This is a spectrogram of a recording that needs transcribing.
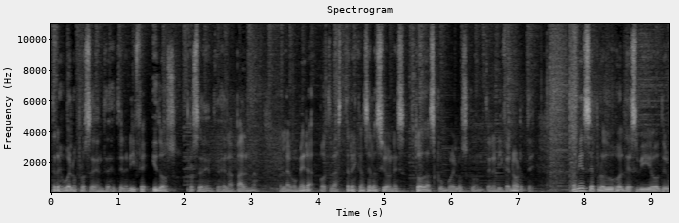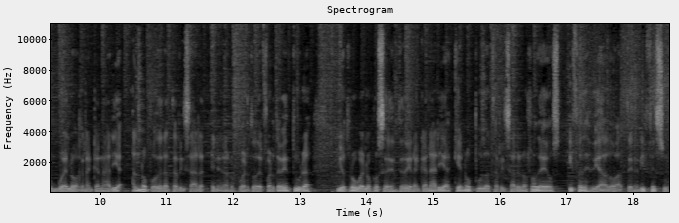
tres vuelos procedentes de Tenerife y dos procedentes de La Palma. En La Gomera, otras tres cancelaciones, todas con vuelos con Tenerife Norte. También se produjo el desvío de un vuelo a Gran Canaria al no poder aterrizar en el aeropuerto de Fuerteventura y otro vuelo procedente de Gran Canaria que no pudo aterrizar en los rodeos y fue desviado a Tenerife Sur.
